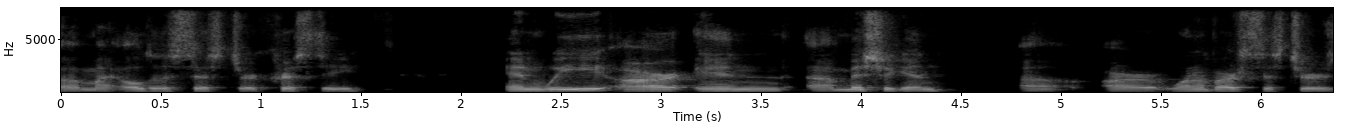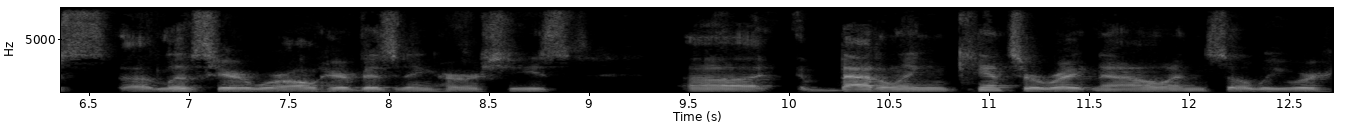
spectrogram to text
uh, my oldest sister, Christy, and we are in uh, Michigan, uh, our one of our sisters lives here. We're all here visiting her. She's battling cancer right now, and so we were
